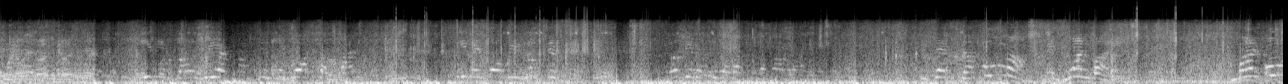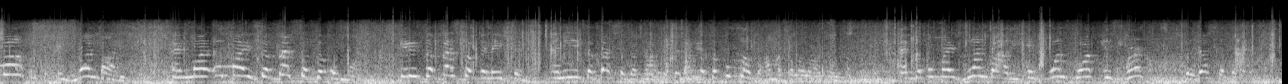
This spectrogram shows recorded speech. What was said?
Even though we are from different walks of life, even though we look different, look at Rasulullah He says the ummah is one body. My ummah is one body. And my ummah is the best of the ummah. It is the best of the nation. And he is the best of the prophets. And he is the ummah of Muhammad. And the ummah is one body. If one part is hurt, the rest of it.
